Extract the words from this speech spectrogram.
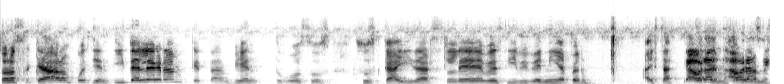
Son los que quedaron, pues, y, Telegram, que también tuvo sus, sus caídas leves, y venía, pero ahí está. Ahora, ahora sí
